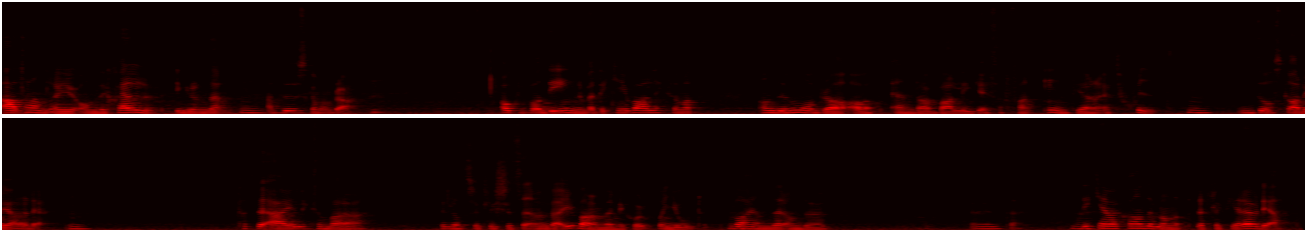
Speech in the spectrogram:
allt handlar ju om dig själv i grunden. Mm. Att du ska må bra. Och vad det innebär, det kan ju vara liksom att om du mår bra av att en dag bara ligga i soffan, inte göra ett skit, Mm. då ska du göra det. Mm. För att vi är ju liksom bara, det låter så klyschigt att säga, men vi är ju bara människor på en jord. Vad händer om du... Jag vet inte. Nej. Det kan vara skönt ibland att reflektera över det. Att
